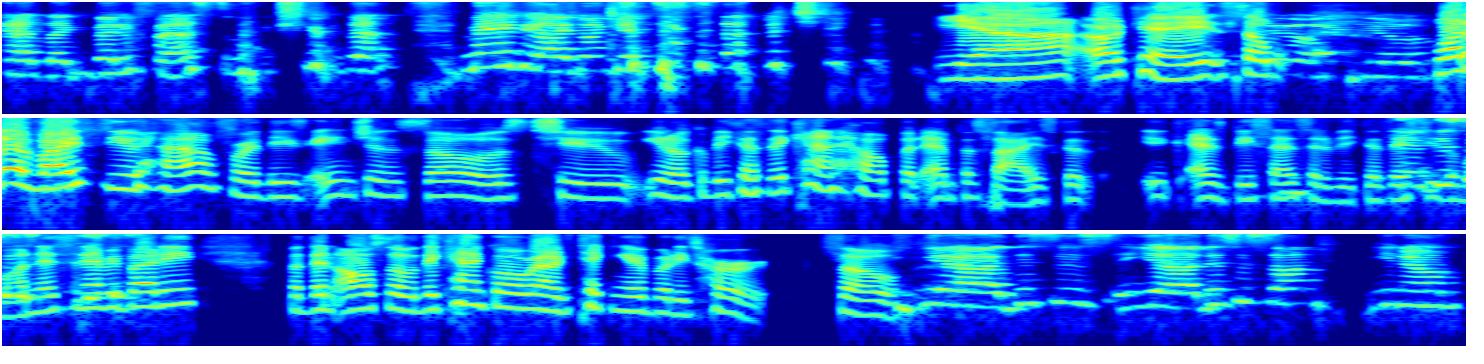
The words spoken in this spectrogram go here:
head like very fast to make sure that maybe I don't get that energy. Yeah. Okay. So, I do, I do. what advice do you have for these ancient souls to, you know, because they can't help but empathize, because as be mm-hmm. sensitive because they yeah, see the oneness is, in everybody, is, but then also they can't go around taking everybody's hurt. So yeah, this is yeah, this is on um, you know,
